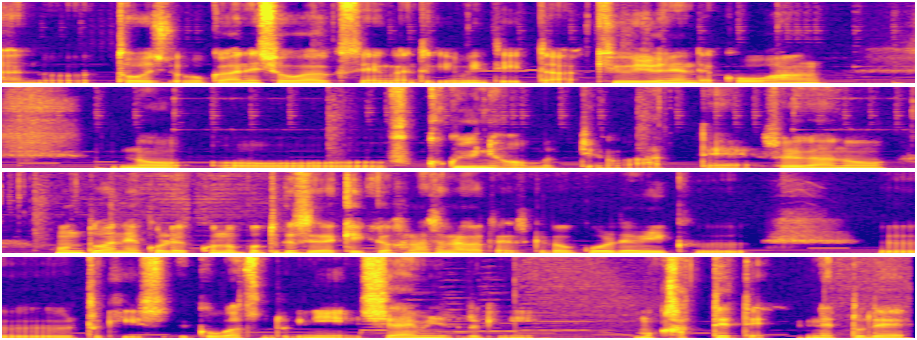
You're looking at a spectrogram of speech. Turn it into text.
あの、当時僕はね、小学生の時に見ていた90年代後半の復刻ユニフォームっていうのがあって、それがあの、本当はね、これ、このポッドキャストでは結局話さなかったんですけど、ゴールデンウィーク、時、5月の時に、試合見た時に、もう買ってて、ネットで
